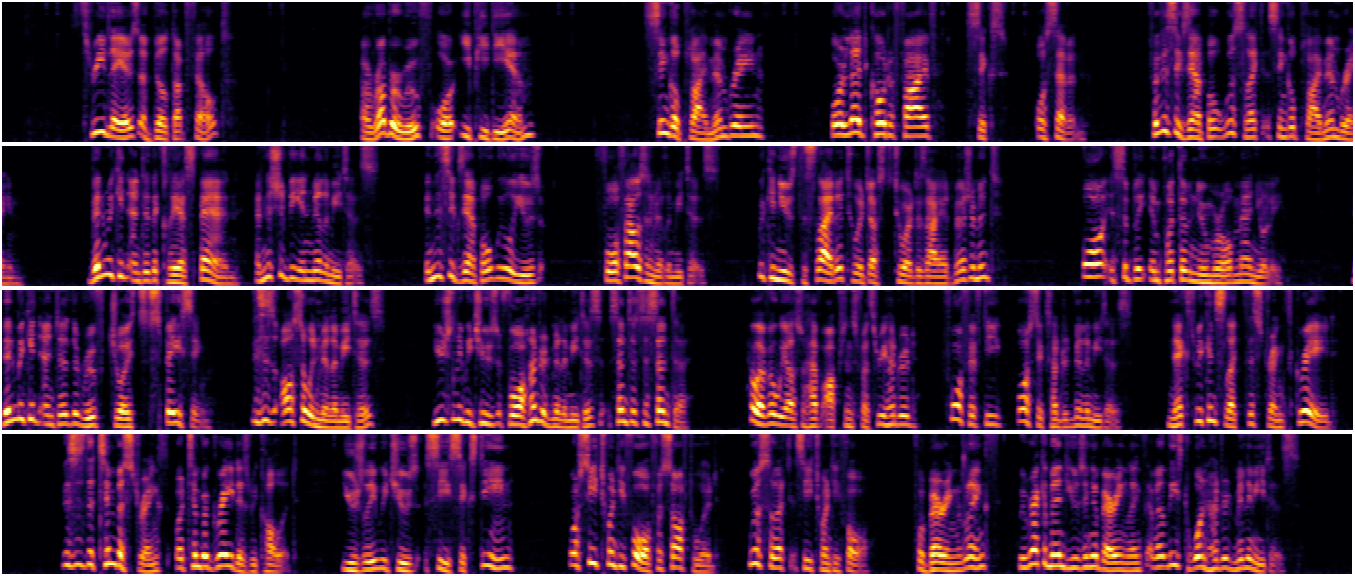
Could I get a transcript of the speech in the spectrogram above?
three layers of built up felt, a rubber roof or EPDM, single ply membrane, or lead code of 5, 6, or 7. For this example, we'll select a single ply membrane. Then we can enter the clear span, and this should be in millimeters. In this example, we will use 4000 millimeters. We can use the slider to adjust to our desired measurement, or simply input the numeral manually. Then we can enter the roof joist spacing. This is also in millimeters. Usually we choose 400 millimeters center to center. However, we also have options for 300, 450, or 600 millimeters. Next, we can select the strength grade. This is the timber strength, or timber grade as we call it. Usually we choose C16 or C24 for softwood. We'll select C24. For bearing length, we recommend using a bearing length of at least 100 millimeters.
